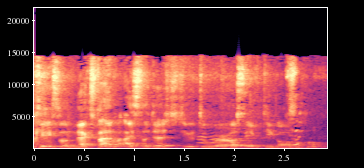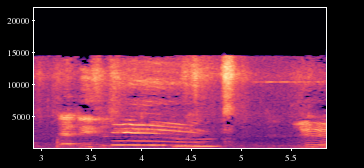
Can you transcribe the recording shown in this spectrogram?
Okay, so next time I suggest you to wear a safety goggles. Yeah.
